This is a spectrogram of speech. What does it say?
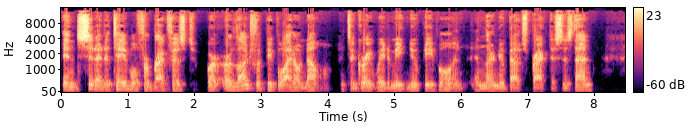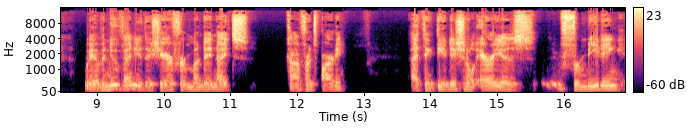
and sit at a table for breakfast or, or lunch with people I don't know. It's a great way to meet new people and, and learn new best practices then. We have a new venue this year for Monday night's conference party. I think the additional areas for meeting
